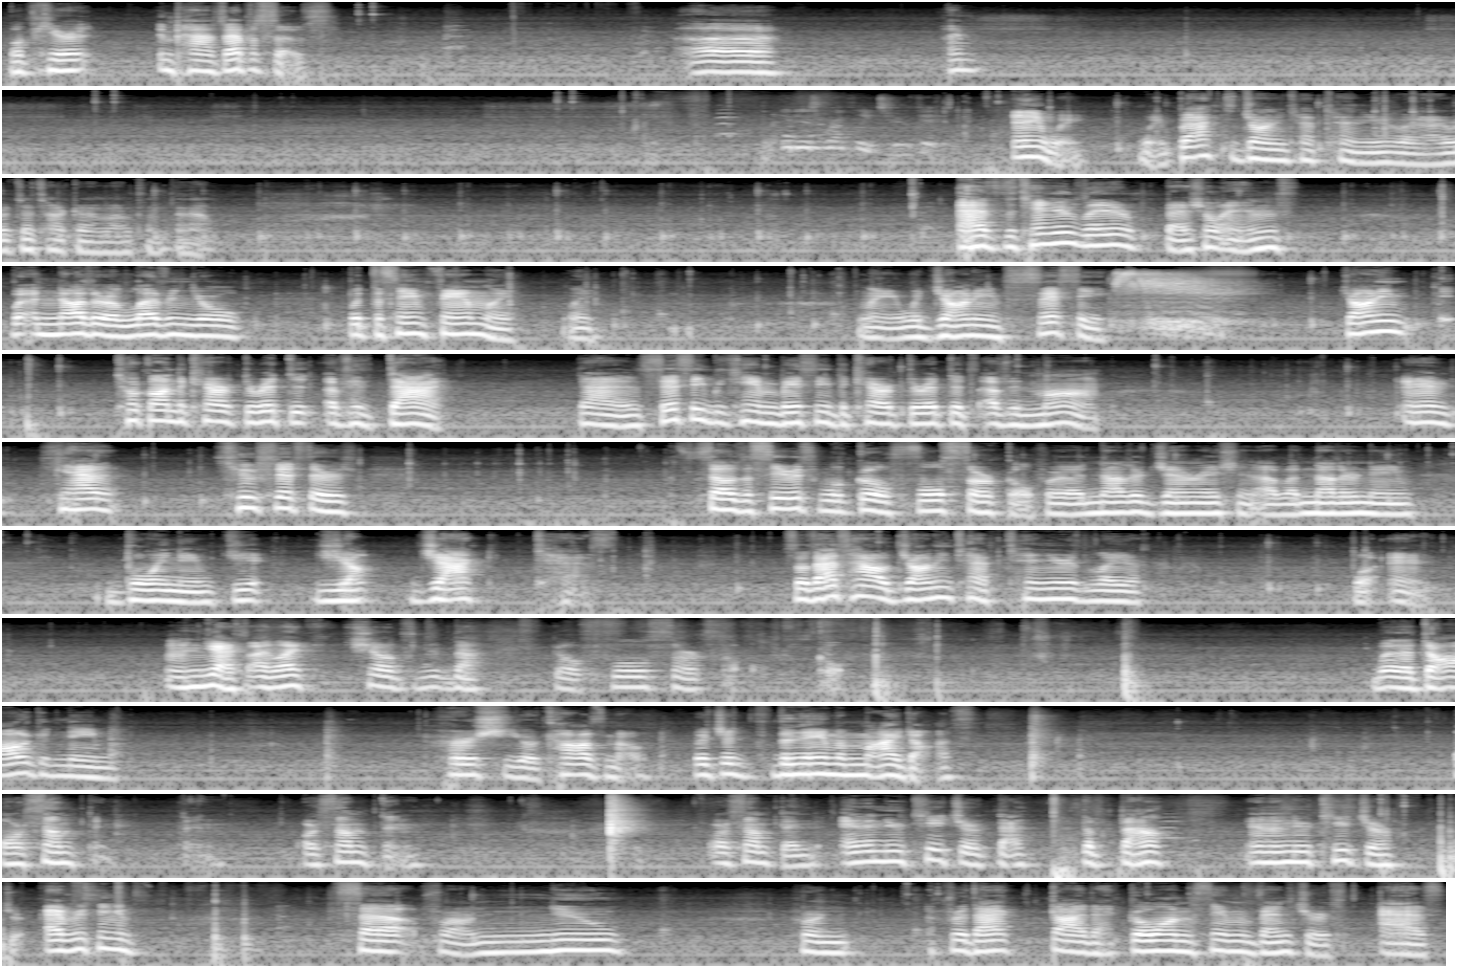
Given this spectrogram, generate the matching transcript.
appear in past episodes. Uh, I'm. It is roughly 250. Anyway, wait, back to Johnny Test 10 years later. I was just talking about something else. As the 10 years later special ends, with another 11 year old, with the same family, like, like with Johnny and Sissy. Johnny took on the characteristics of his dad. Dad, and Sissy became basically the characteristics of his mom. And he had two sisters so the series will go full circle for another generation of another name boy named G G Jack Test. So that's how Johnny Test 10 years later will end. And yes, I like shows that go full circle. Cool. With a dog named Hershey or Cosmo which is the name of my dog. Or something. Or something. Or something. And a new teacher that the bound and a new teacher. Everything is set up for a new for for that guy to go on the same adventures as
